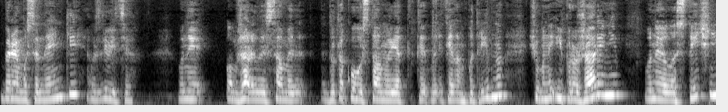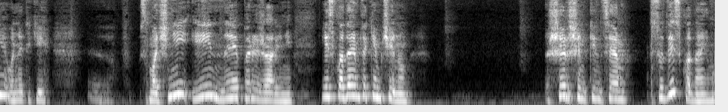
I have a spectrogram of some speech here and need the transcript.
Беремо синенькі, ось дивіться, вони обжарили саме до такого стану, яке, яке нам потрібно, щоб вони і прожарені, вони еластичні, вони такі е, смачні і не пережарені. І складаємо таким чином. Ширшим кінцем сюди складаємо.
